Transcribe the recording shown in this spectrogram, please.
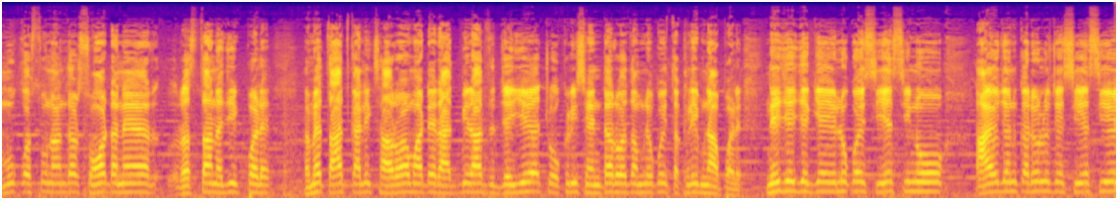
અમુક વસ્તુના અંદર શોર્ટ અને રસ્તા નજીક પડે. અમે તાત્કાલિક સારવાર માટે રાત બિરાત જઈએ, ચોકડી સેન્ટર હોય તો અમને કોઈ તકલીફ ના પડે. ને જે જગ્યાએ એ લોકોએ સીએસસીનું આયોજન કરેલું છે. સીએસસીએ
